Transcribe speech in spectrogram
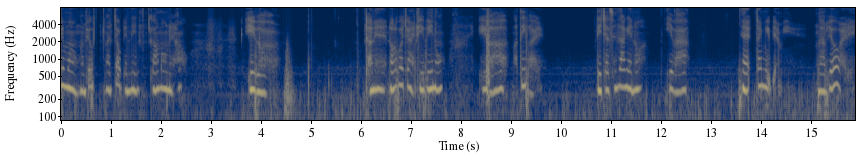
ဟဲဖြည်းဖြည်းမောင်ငါပြုတ်ငါကြောက်တယ်နေကားမောင်းနေဟောက်အေးပါဒါနဲ့နောက်တစ်ပတ်ကျရင်ဖြည်းဖြည်းနော်အေးပါငါသိပါရဲ့ဒီချက်စဉ်းစားခဲ့နော်အေးပါဟဲ့တိုက်မိပြန်ပြီငါပြောပါရဲ့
